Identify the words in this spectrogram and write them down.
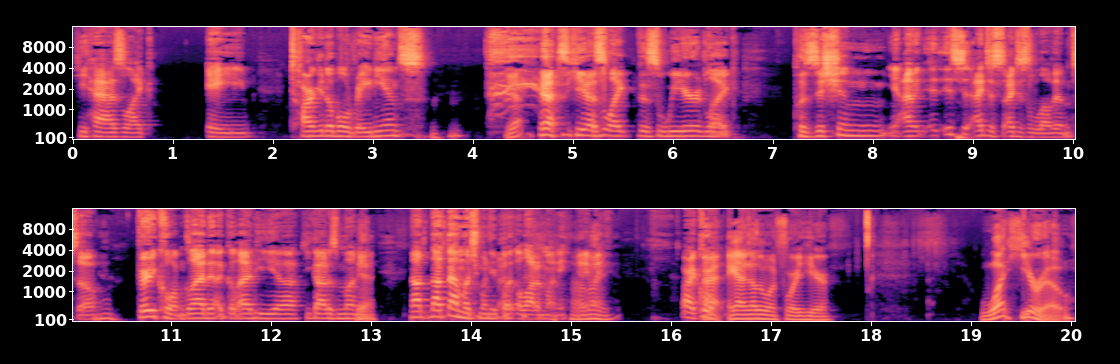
he has like a targetable radiance. Mhm. Yeah. he has he has like this weird like position. Yeah, I mean it- it's I just I just love him. So Yeah. very cool. I'm glad I'm glad he uh he got his money. Yeah. Not not that much money, but a lot of money. All Anyway. right. All right, cool. All right, I got another one for you here. What hero?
